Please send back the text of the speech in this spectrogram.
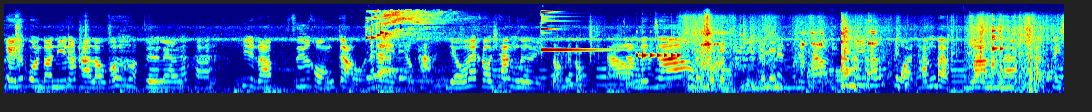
เคทุกคนตอนนี้นะคะ เราก็เจอแล้วนะคะ ที่รับซื้อของเก่านะคะแล้วค่ะเดี๋ยวให้เขาช่างเลยสั่งได้หน่อยเจ้าสั่งเลยเจ้า แมนมดอันนี่อย่างนั้นเป็นมือเจ้า มีทั้งขวดทั้งแบบลังและพลาสติก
